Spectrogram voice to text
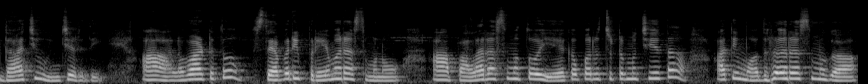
దాచి ఉంచెడిది. ఆ అలవాటుతో శబరి ప్రేమరసమును ఆ ఫలరసముతో ఏకపరచుటము చేత అతి మధుర రసముగా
